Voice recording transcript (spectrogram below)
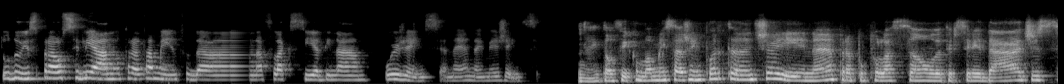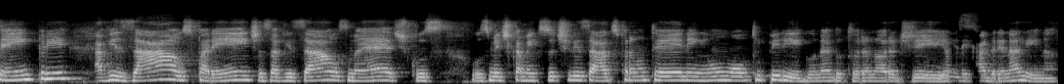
tudo isso para auxiliar no tratamento da anaflaxia ali na urgência, né, na emergência. É, então fica uma mensagem importante aí, né, para a população da terceira idade, sempre avisar os parentes, avisar os médicos, os medicamentos utilizados para não ter nenhum outro perigo, né, doutora, na hora de Isso. aplicar adrenalina.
